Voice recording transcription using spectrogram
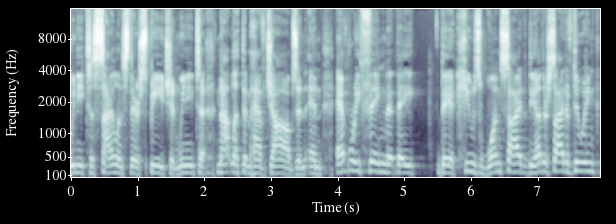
we need to silence their speech, and we need to not let them have jobs, and and everything that they they accuse one side, the other side of doing,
